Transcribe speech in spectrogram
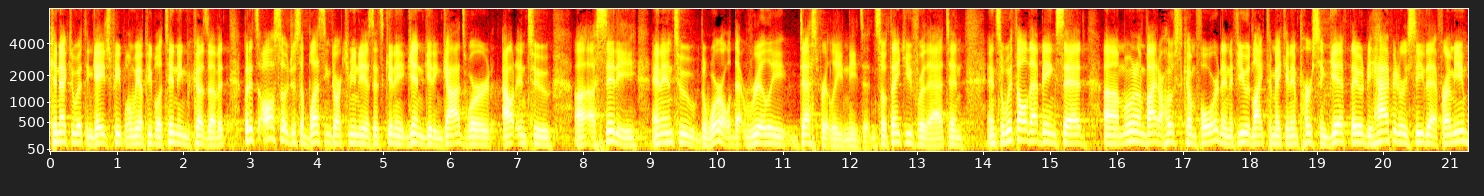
connected with, engaged people, and we have people attending because of it. But it's also just a blessing to our community as it's getting, again, getting God's word out into uh, a city and into the world that really desperately needs it. And so thank you for that. And, and so, with all that being said, um, we want to invite our host to come forward. And if you would like to make an in person gift, they would be happy to receive that from you.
